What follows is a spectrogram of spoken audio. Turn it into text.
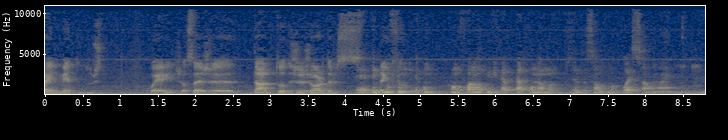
tem métodos queries, ou seja, dá-me todas as orders. É, tem, no fundo, é como, conforme eu tinha dito há bocado, como é uma representação de uma coleção, não é? Uhum.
